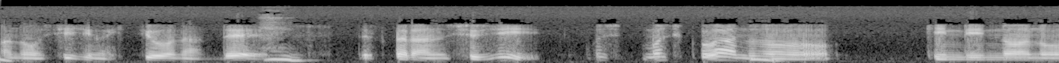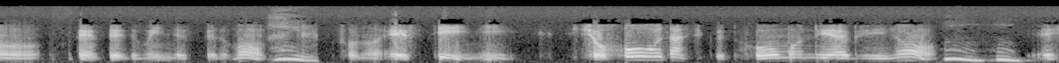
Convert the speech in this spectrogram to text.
あの指示が必要なんで、はい、ですからあの主治もしもしくはあの、うん、近隣のあの先生でもいいんですけども、その ST に処方を出してくる訪問リハビリの、うんうん、指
